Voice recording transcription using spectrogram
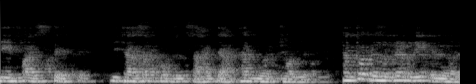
มีไฟสเต็ปวิชาสังคมศึกษาจากท่านมวลชนเนี่ยท่านก็เดินเรื่องนี้ไปเลย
